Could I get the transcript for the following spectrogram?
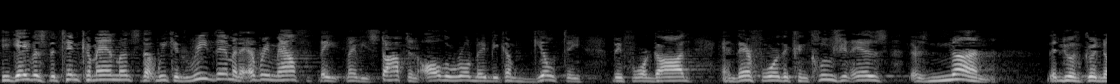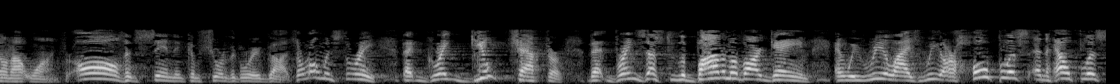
He gave us the Ten Commandments that we could read them and every mouth may, may be stopped and all the world may become guilty before God. And therefore the conclusion is there's none that doeth good, no, not one. For all have sinned and come short of the glory of God. So Romans 3, that great guilt chapter that brings us to the bottom of our game and we realize we are hopeless and helpless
